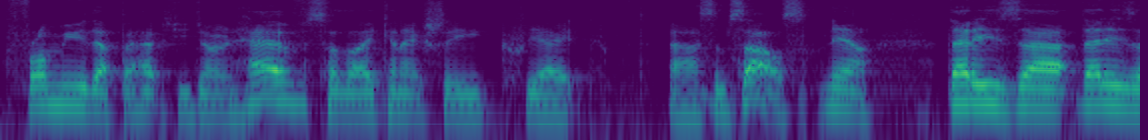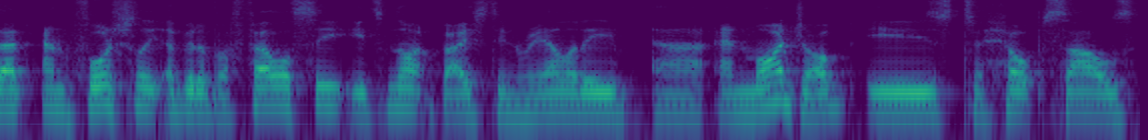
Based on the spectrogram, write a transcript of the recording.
from you that perhaps you don't have, so they can actually create uh, some sales. Now, that is uh, that is unfortunately a bit of a fallacy. It's not based in reality, uh, and my job is to help sales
